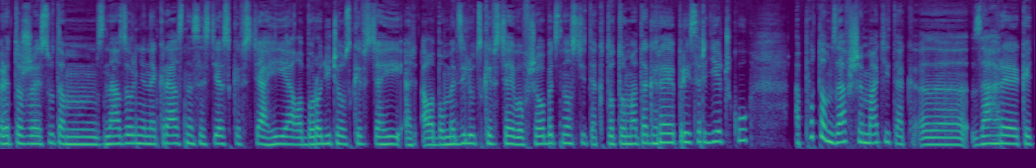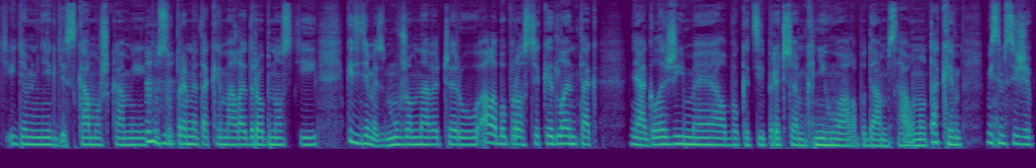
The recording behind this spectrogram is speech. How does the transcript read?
pretože sú tam znázornené krásne sestierské partnerské vzťahy alebo rodičovské vzťahy alebo medziľudské vzťahy vo všeobecnosti, tak toto ma tak hreje pri srdiečku. A potom zavše ma ti tak e, zahreje, keď idem niekde s kamoškami. Mm-hmm. To sú mhm. pre mňa také malé drobnosti. Keď ideme s mužom na večeru, alebo proste keď len tak nejak ležíme, alebo keď si prečítam knihu, alebo dám saunu. Také, myslím si, že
